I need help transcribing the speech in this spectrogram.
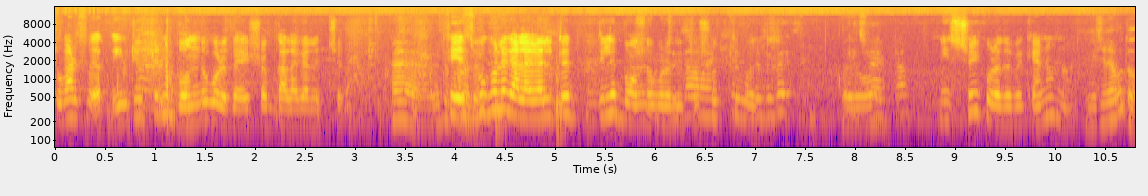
তোমার ইউটিউবটা না বন্ধ করে দেয় সব গালাগালের জন্য? ফেসবুক হলে গালাগালিটা দিলে বন্ধ করে দিত সত্যি বলছি। নিশ্চয়ই করে দেবে কেন না নিচে যাব তো?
